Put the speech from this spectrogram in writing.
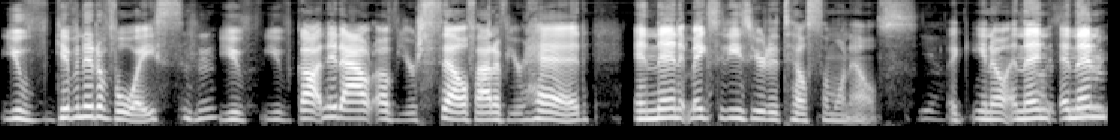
you've given it a voice. Mhm. You've you've gotten it out of yourself, out of your head, and then it makes it easier to tell someone else. Yeah. Like you know, and then and then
